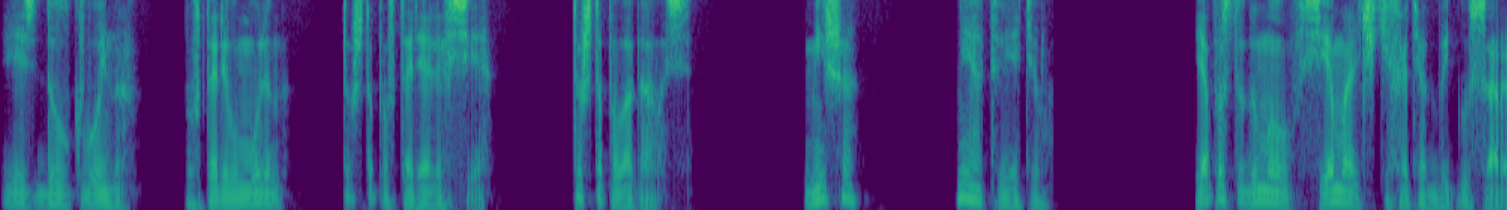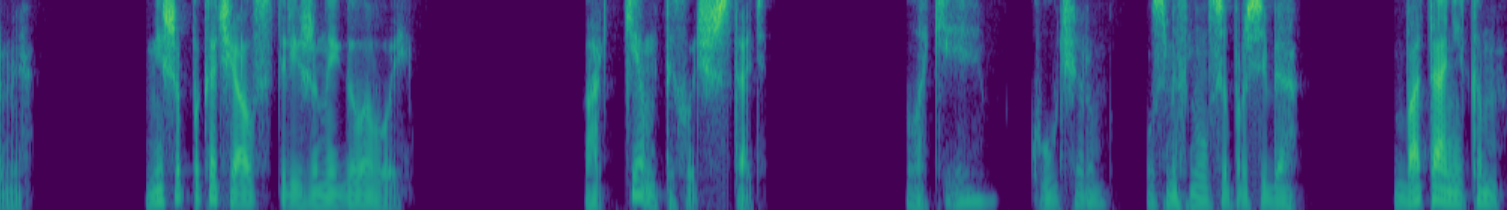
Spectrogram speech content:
«Есть долг воина», — повторил Мурин, то, что повторяли все, то, что полагалось. Миша не ответил. Я просто думал, все мальчики хотят быть гусарами. Миша покачал стриженной головой. «А кем ты хочешь стать?» Лакеем, кучером, усмехнулся про себя. Ботаником.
